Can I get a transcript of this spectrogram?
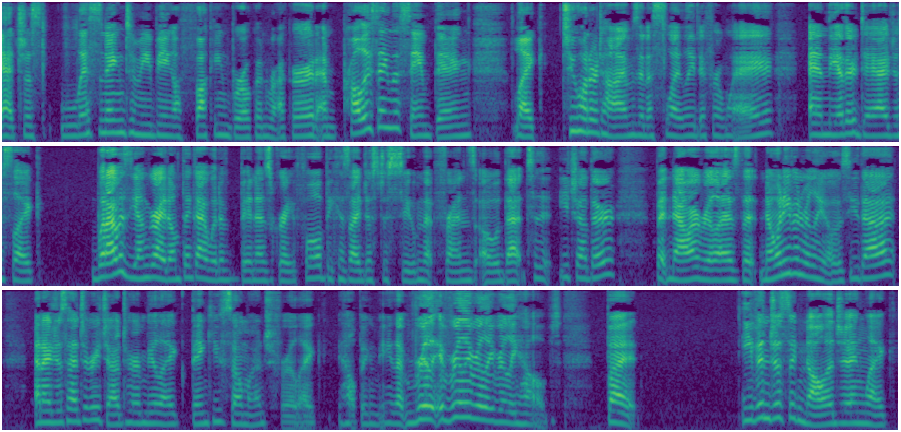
at just listening to me being a fucking broken record and probably saying the same thing like 200 times in a slightly different way. And the other day, I just like, when I was younger, I don't think I would have been as grateful because I just assumed that friends owed that to each other. But now I realize that no one even really owes you that. And I just had to reach out to her and be like, thank you so much for like helping me. That really, it really, really, really helped. But even just acknowledging like,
